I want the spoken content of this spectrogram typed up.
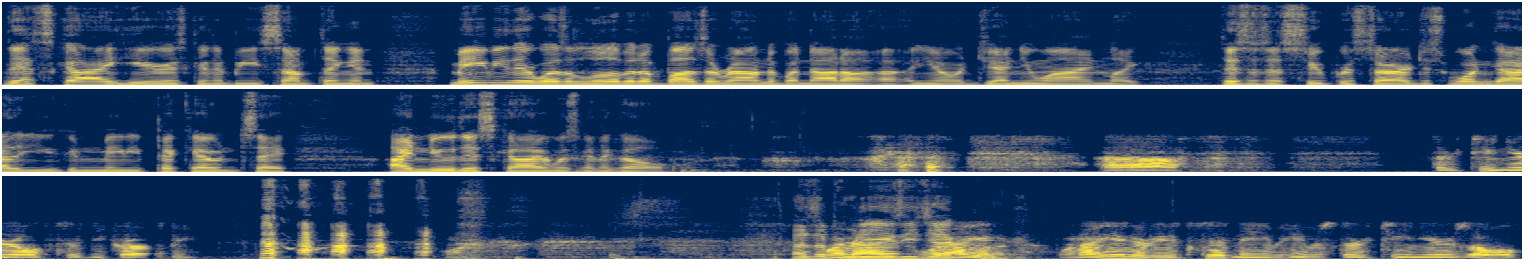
this guy here is going to be something. And maybe there was a little bit of buzz around him, but not a, a you know a genuine like this is a superstar? Just one guy that you can maybe pick out and say, I knew this guy was going to go. uh, 13 year old Sidney Crosby. That's a pretty I, easy when I, when I interviewed Sidney, he was 13 years old,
